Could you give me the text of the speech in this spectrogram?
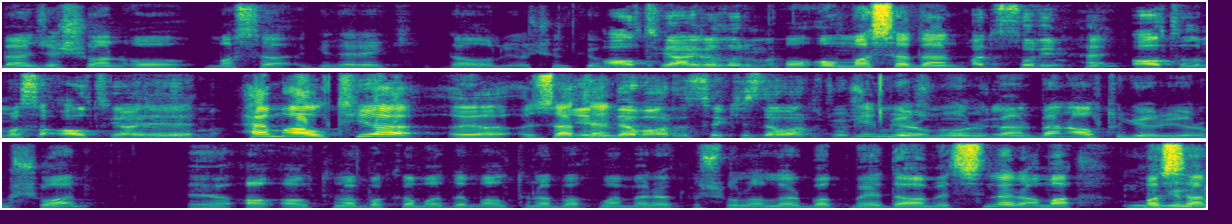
bence şu an o masa giderek dağılıyor çünkü Altıya ayrılır mı? o, o masadan Hadi sorayım. He? Altılı masa altıya ayrılır e, mı? hem altıya e, zaten Yedi de vardı, sekiz de vardı Coşkun bilmiyorum onu göre. ben ben altı görüyorum şu an. E, al- altına bakamadım. Altına bakma meraklısı olanlar bakmaya devam etsinler ama masanın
